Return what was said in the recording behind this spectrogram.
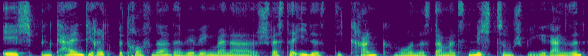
Ich bin kein direkt Betroffener, da wir wegen meiner Schwester Edith, die krank geworden ist, damals nicht zum Spiel gegangen sind.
